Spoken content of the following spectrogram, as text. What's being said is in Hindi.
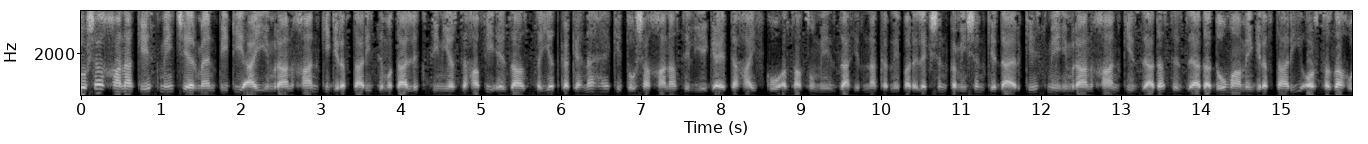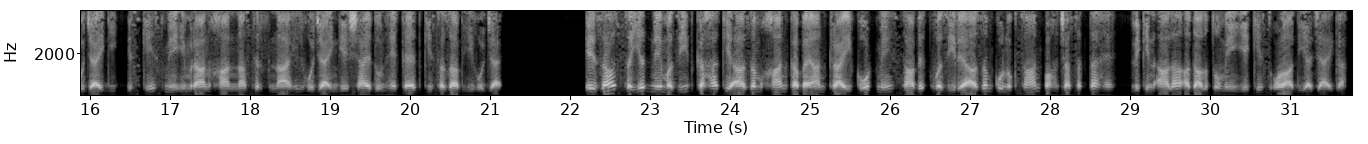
तोशा खाना केस में चेयरमैन पीटीआई इमरान खान की गिरफ्तारी से मुतालिक सीनियर सहाफी एजाज सैयद का कहना है कि तोशा खाना से लिए गए तहाइफ को असासों में ज़ाहिर न करने पर इलेक्शन कमीशन के दायर केस में इमरान खान की ज़्यादा से ज़्यादा दो माह में गिरफ्तारी और सजा हो जाएगी। इस केस में इमरान खान न सिर्फ़ नाहिल हो जाएँगे, शायद उन्हें कैद की सजा भी हो जाए। एजाज सैयद ने मजीद कहा कि आज़म खान का बयान ट्रायल कोर्ट में सबक वज़ीर आज़म को नुकसान पहुँचा सकता है, लेकिन आला अदालतों में ये केस उड़ा दिया जाएगा।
